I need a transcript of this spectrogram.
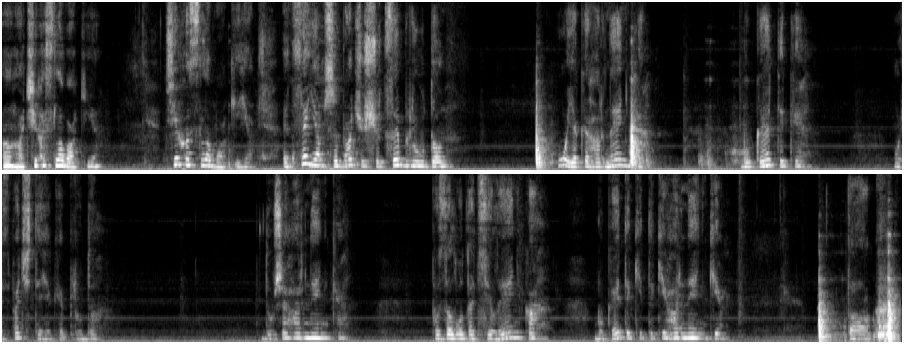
Ага, Чехословакія. Чехословакія. Е, Це я вже бачу, що це блюдо. Ой, яке гарненьке. Букетики. Ось, бачите, яке блюдо. Дуже гарненьке. Позолота ціленька. Букетики такі гарненькі. Так.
